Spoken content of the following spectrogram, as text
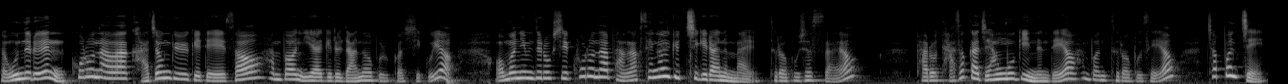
자, 오늘은 코로나와 가정교육에 대해서 한번 이야기를 나눠볼 것이고요. 어머님들 혹시 코로나 방학 생활 규칙이라는 말 들어보셨어요? 바로 다섯 가지 항목이 있는데요. 한번 들어보세요. 첫 번째,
